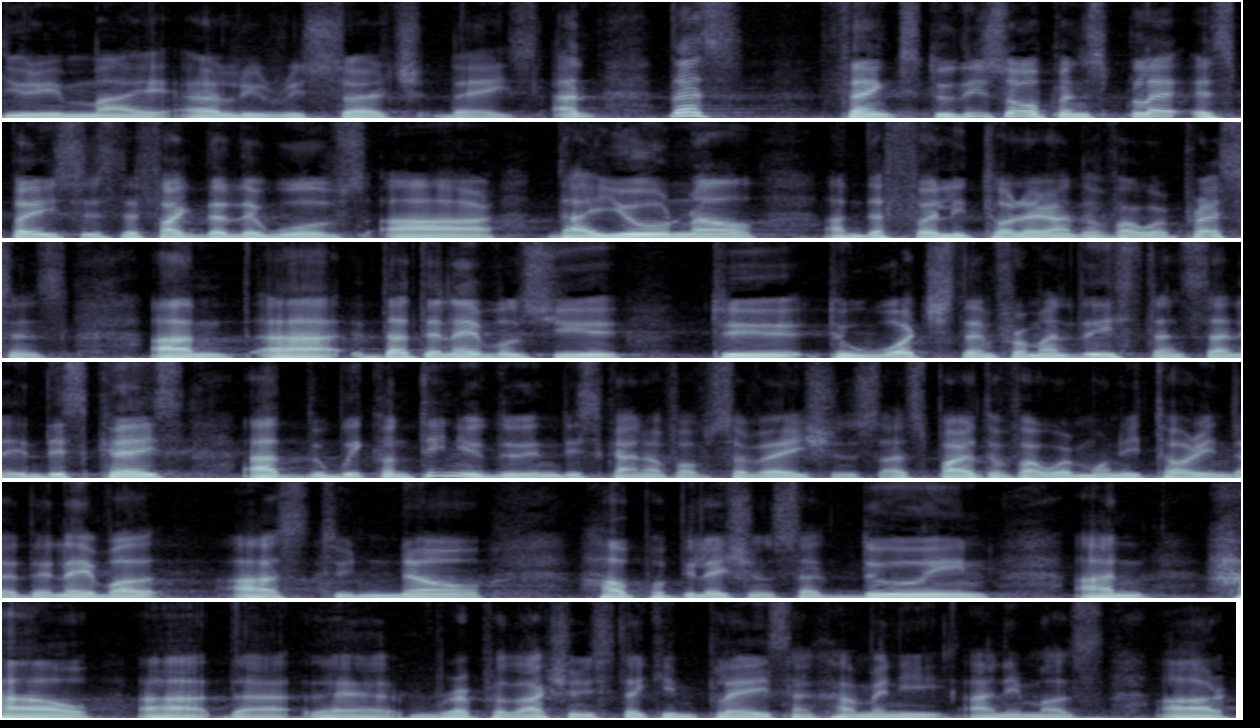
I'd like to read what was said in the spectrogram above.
during my early research days. And that's thanks to these open spaces, the fact that the wolves are diurnal and they're fairly tolerant of our presence, and uh, that enables you to, to watch them from a distance. And in this case, uh, we continue doing this kind of observations as part of our monitoring that enable us to know how populations are doing and how uh, the, the, reproduction is taking place and how many animals are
